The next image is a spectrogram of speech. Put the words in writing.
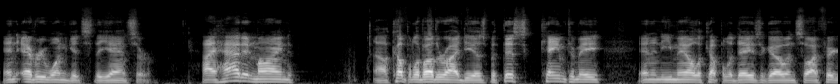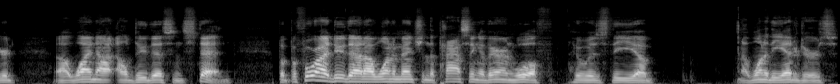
and everyone gets the answer. I had in mind a couple of other ideas, but this came to me in an email a couple of days ago, and so I figured, uh, why not? I'll do this instead. But before I do that, I want to mention the passing of Aaron Wolf, who is the uh, uh, one of the editors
